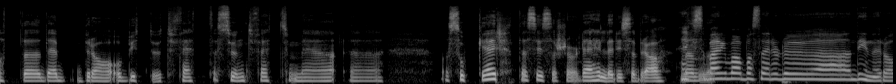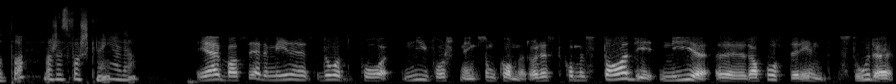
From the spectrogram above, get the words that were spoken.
at eh, det er bra å bytte ut fett, sunt fett med uh, sukker. Det sier seg sjøl, det er heller ikke så bra. Hekseberg, hva baserer du uh, dine råd på? Hva slags forskning er det? Jeg baserer mine råd på ny forskning som kommer. Og det kommer stadig nye uh, rapporter inn, store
